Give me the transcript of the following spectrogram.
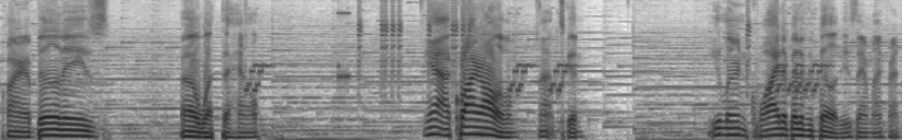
Acquire abilities. Oh, what the hell. Yeah, acquire all of them. That's good. You learned quite a bit of abilities there, my friend.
